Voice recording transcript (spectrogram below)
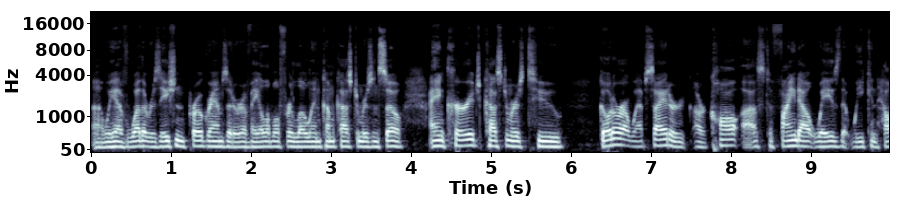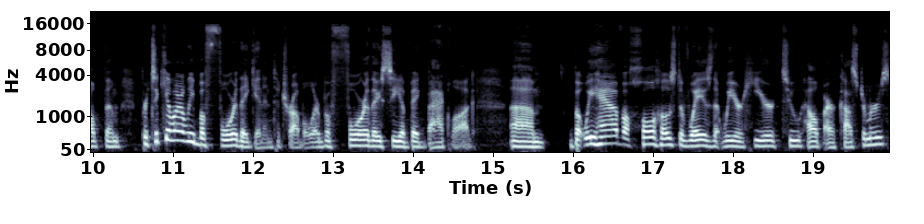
Uh, we have weatherization programs that are available for low income customers. And so I encourage customers to go to our website or, or call us to find out ways that we can help them, particularly before they get into trouble or before they see a big backlog. Um, but we have a whole host of ways that we are here to help our customers.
